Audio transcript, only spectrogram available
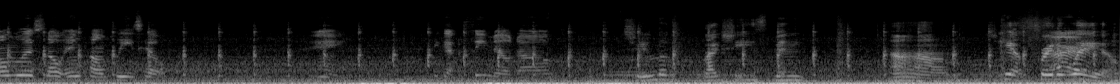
Homeless, no income, please help. Dang. He got a female dog. She look like she's been um kept pretty tired. well.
